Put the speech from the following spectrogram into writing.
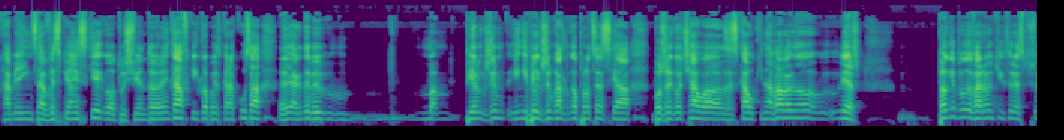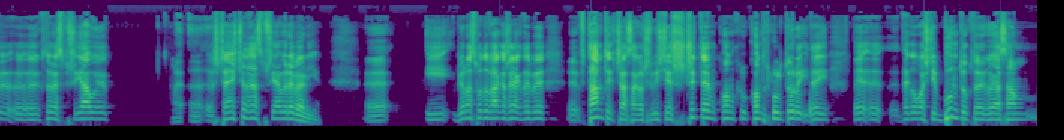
kamienica Wyspiańskiego, tu święto rękawki, kopiec Krakusa, e, jak gdyby mm, pielgrzym, nie pielgrzymka, tylko procesja Bożego Ciała ze skałki na Wawel, no wiesz, to nie były warunki, które, sprzy, e, e, które sprzyjały e, e, szczęściu, które sprzyjały rebelii. E, I biorąc pod uwagę, że jak gdyby w tamtych czasach oczywiście szczytem kontr- kontrkultury i tej, te, tego właśnie buntu, którego ja sam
